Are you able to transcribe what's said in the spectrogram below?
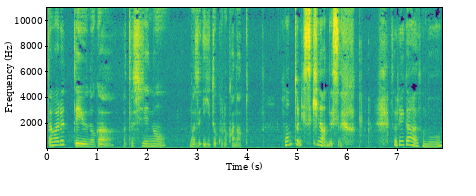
伝わるっていうのが私のまずいいところかなと。本当に好きなんです。それがその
